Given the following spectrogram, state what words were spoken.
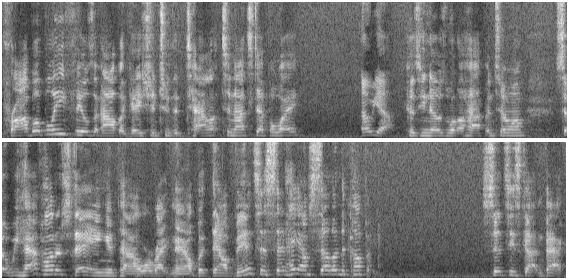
probably feels an obligation to the talent to not step away Oh yeah. because he knows what will happen to him. So we have Hunter staying in power right now, but now Vince has said, hey, I'm selling the company since he's gotten back.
